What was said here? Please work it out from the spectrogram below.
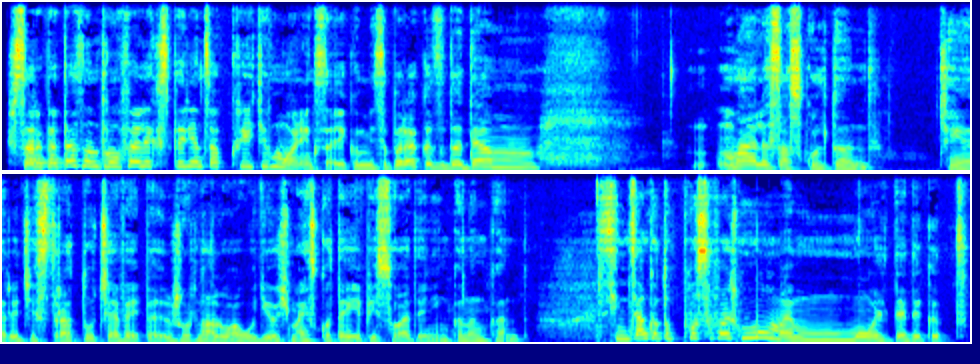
Și s-a repetat într-un fel experiența cu Creative Mornings, adică mi se părea că îți dădeam, mai ales ascultând ce ai înregistrat tu, ce aveai pe jurnalul audio și mai scoteai episoade din când în când. Simțeam că tu poți să faci mult mai multe decât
